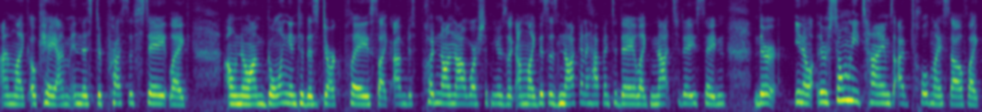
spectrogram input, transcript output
i'm like okay i'm in this depressive state like oh no i'm going into this dark place like i'm just putting on that worship music. I'm like this is not going to happen today like not today satan. There you know there's so many times i've told myself like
